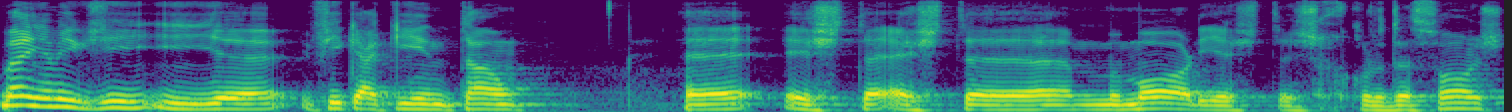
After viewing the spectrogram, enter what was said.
Bem, amigos, e, e uh, fica aqui então esta, esta memória, estas recordações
